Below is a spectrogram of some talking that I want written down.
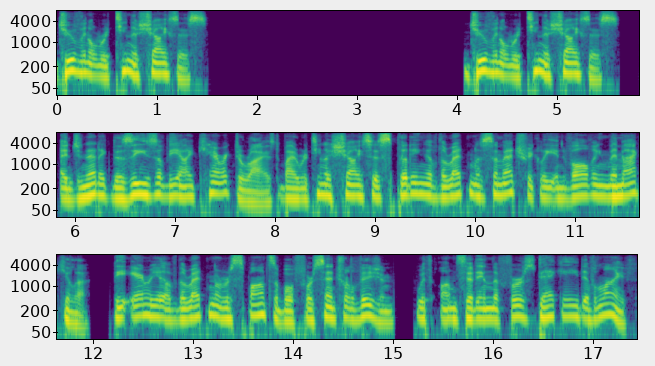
Juvenile retinoschisis Juvenile retinoschisis, a genetic disease of the eye characterized by retinoschisis splitting of the retina symmetrically involving the macula, the area of the retina responsible for central vision, with onset in the first decade of life,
